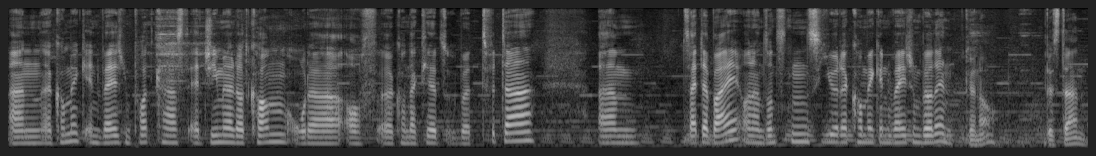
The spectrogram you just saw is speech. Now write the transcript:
an äh, comicinvasionpodcast@gmail.com oder auf äh, kontaktiert über Twitter. Ähm, seid dabei und ansonsten see you at der Comic Invasion Berlin. Genau. Bis dann.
